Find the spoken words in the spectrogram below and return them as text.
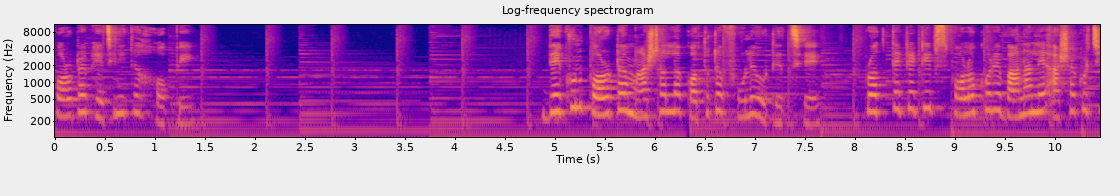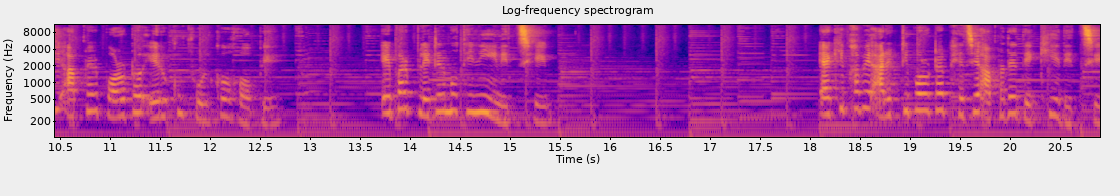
পরোটা ভেজে নিতে হবে। দেখুন পরোটা মাসাল্লা কতটা ফুলে উঠেছে। প্রত্যেকটা টিপস ফলো করে বানালে আশা করছি আপনার পরোটা এরকম ফুলকো হবে। এবার প্লেটের মধ্যে নিয়ে নিচ্ছি। একইভাবে আরেকটি পরোটা ভেজে আপনাদের দেখিয়ে দিচ্ছি।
